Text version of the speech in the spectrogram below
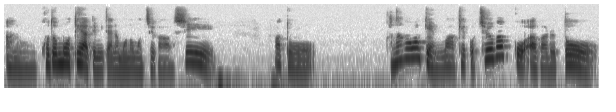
あの、子供手当みたいなものも違うし、あと、神奈川県は結構中学校上がると、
